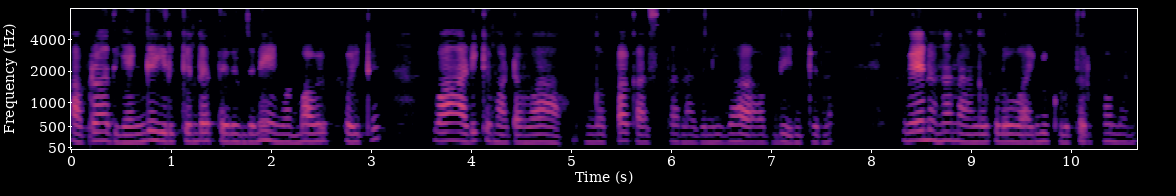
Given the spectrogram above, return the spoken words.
அப்புறம் அது எங்கே இருக்குன்ற தெரிஞ்சுன்னு எங்கள் அம்மாவே போயிட்டு வா அடிக்க மாட்டோம் வா. உங்கள் அப்பா காசு தானே அது நீ வா அப்படின்ட்டு வேணும்னா நாங்கள் கூட வாங்கி கொடுத்துருப்போம் இல்லைன்னு.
